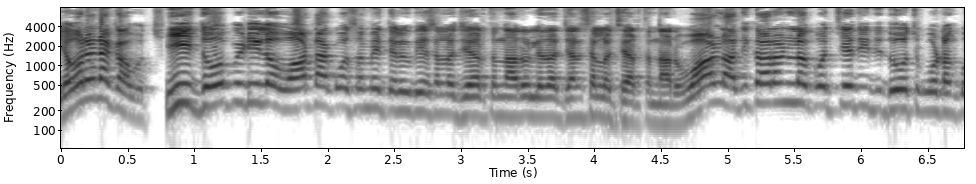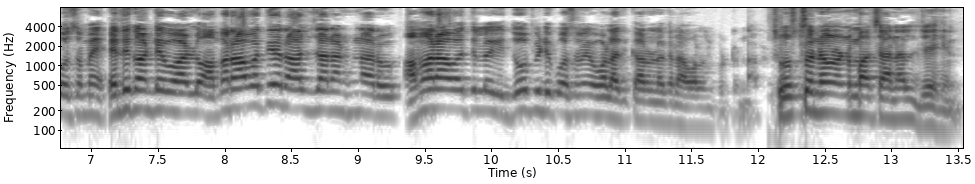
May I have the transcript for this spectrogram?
ఎవరైనా కావచ్చు. ఈ దోపిడీలో వాటా కోసమే తెలుగుదేశంలో చేరుతున్నారు లేదా జనసేనలో చేరుతున్నారు. వాళ్ళు అధికారంలోకి వచ్చేది ఇది దోచుకోవడం కోసమే. ఎందుకంటే వాళ్ళు అమరావతి రాజధాని అంటున్నారు. అమరావతిలో ఈ దోపిడీ కోసమే వాళ్ళు అధికారంలోకి రావాలనుకుంటున్నారు. చూస్తూనే ఉండండి మా ఛానల్. జై హింద్.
